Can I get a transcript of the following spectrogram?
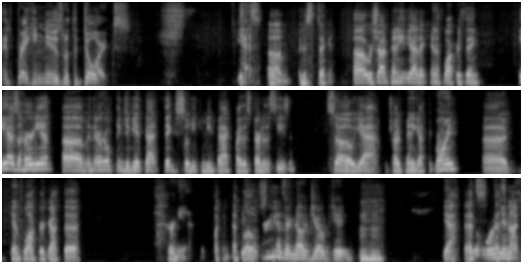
It's breaking news with the dorks. Yes, um, in a second. Rashaad Penny, yeah, that Kenneth Walker thing. He has a hernia, um, and they're hoping to get that fixed so he can be back by the start of the season. So yeah, Rashaad Penny got the groin. Uh, Kenneth Walker got the hernia. Fucking that blows. Hernias are no joke, dude. Mm-hmm. Yeah, that's that's not.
